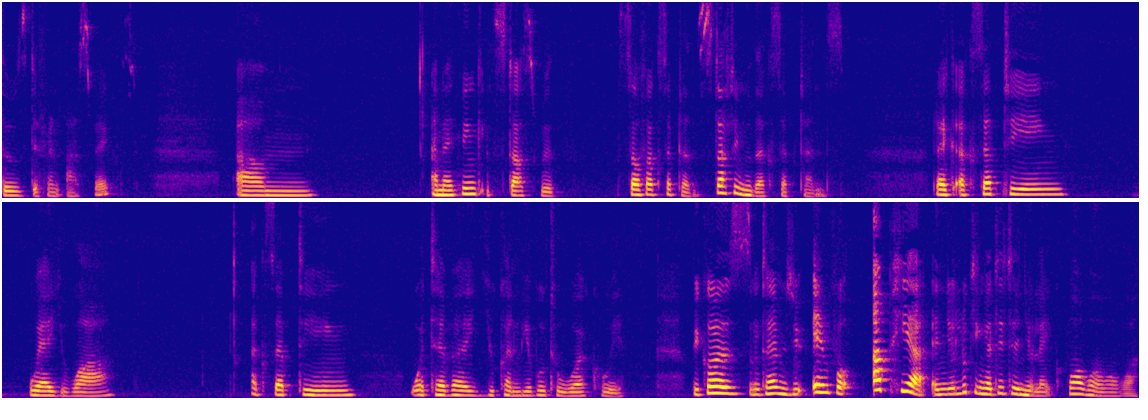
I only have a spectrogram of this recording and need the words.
those different aspects. Um, and I think it starts with self acceptance, starting with acceptance. Like accepting where you are, accepting whatever you can be able to work with. Because sometimes you aim for up here and you're looking at it and you're like, wow, wow, wow, wow,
